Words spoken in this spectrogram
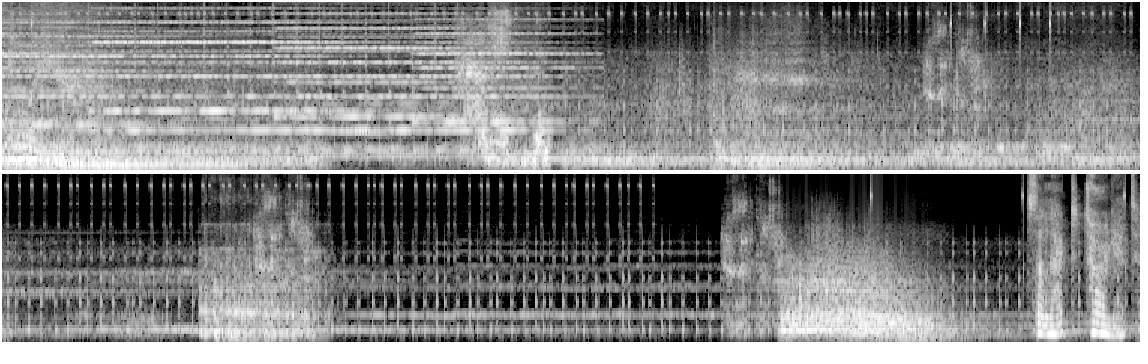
Deploy here. Select target.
